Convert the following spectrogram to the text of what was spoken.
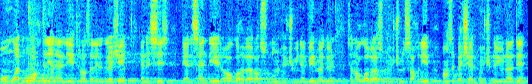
və onlar da bu vaxtı yəni Əliyə etirazlar elədilər ki, yəni siz, yəni sən deyir Allah və Rasulun hökmü ilə vermədin, sən Allah və Rasulun hökmünü saxlayıb hansısa bəşərin hökmünə yönəldin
